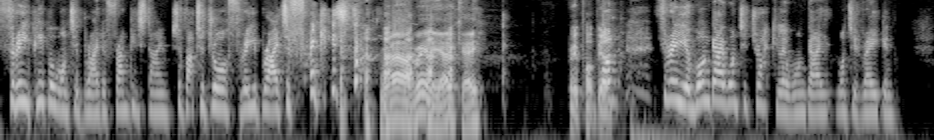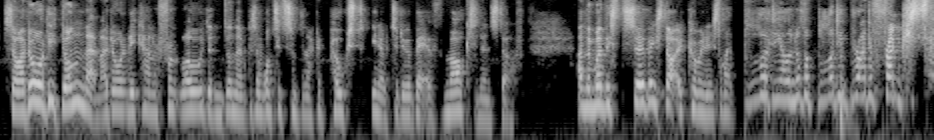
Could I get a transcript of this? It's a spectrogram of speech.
Three people wanted Bride of Frankenstein, so I've had to draw three Brides of Frankenstein. Wow, really? Okay. Very popular. one, three, and one guy wanted Dracula, one guy wanted Reagan. So I'd already done them. I'd already kind of front loaded and done them because I wanted something I could post, you know, to do a bit of marketing and stuff. And then when this survey started coming, it's like bloody hell, another bloody Bride of Frankenstein.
